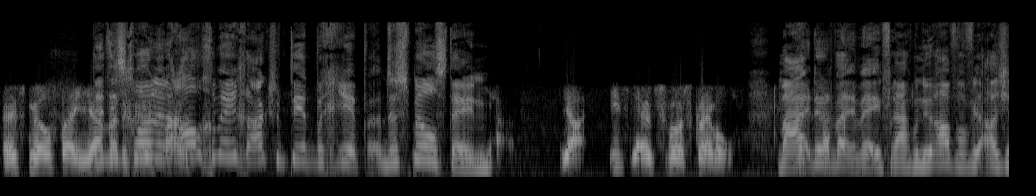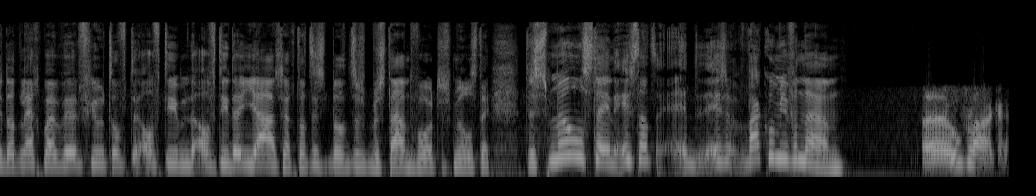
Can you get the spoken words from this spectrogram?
Een smulsteen, ja. Dit is de gewoon een algemeen geaccepteerd begrip. De smulsteen. Ja, iets leuks voor Scrabble. Maar de- ik vraag me nu af of je, als je dat legt bij Wordfeud... Of, de- of, die, of die dan ja zegt. Dat is, dat is bestaand woord, de smulsteen. De smulsteen, is dat, is, waar kom je vandaan? Eh hoeflaken.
